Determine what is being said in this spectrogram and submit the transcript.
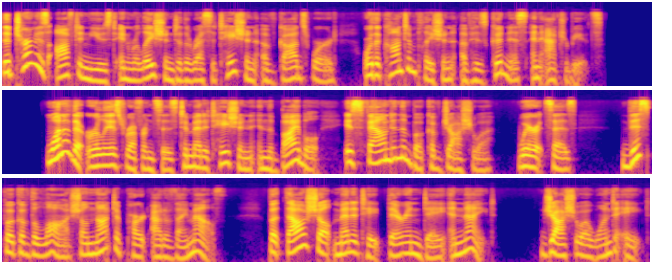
The term is often used in relation to the recitation of God's Word or the contemplation of His goodness and attributes. One of the earliest references to meditation in the Bible is found in the book of Joshua, where it says, This book of the law shall not depart out of thy mouth, but thou shalt meditate therein day and night. Joshua 1 8.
